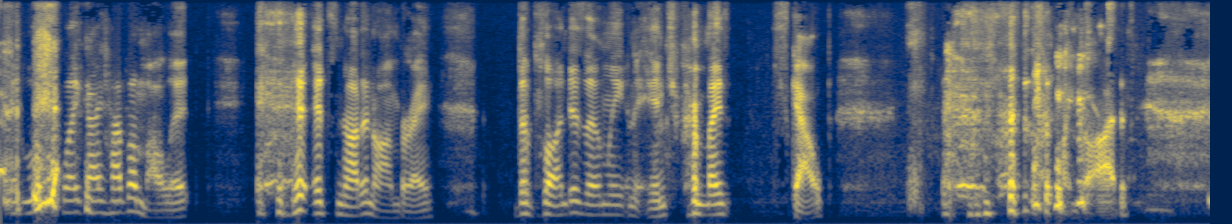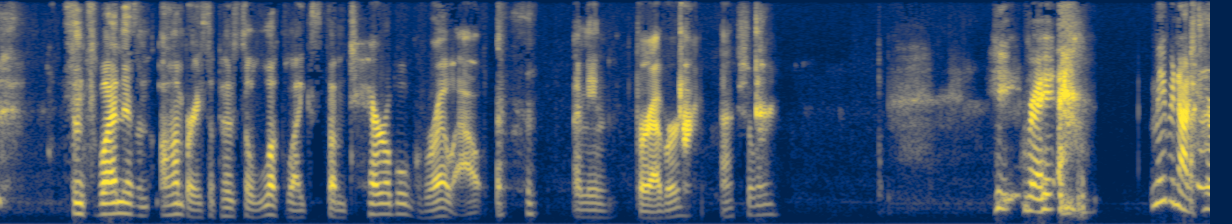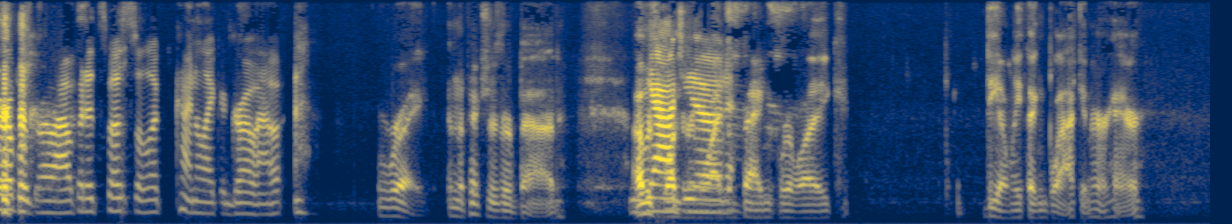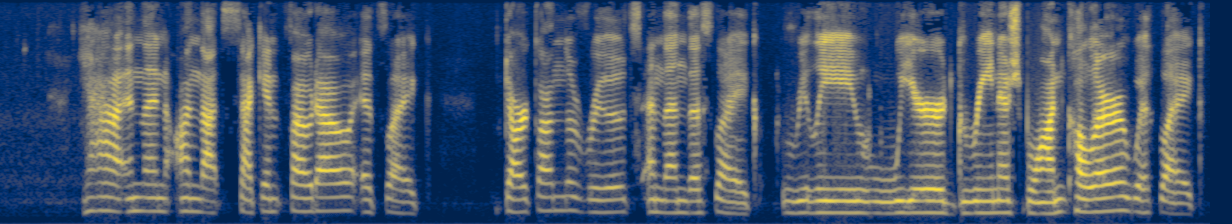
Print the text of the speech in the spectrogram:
it looks like I have a mullet. it's not an ombre. The blonde is only an inch from my scalp. oh my god. Since when is an ombre supposed to look like some terrible grow out? I mean, forever, actually. He, right. Maybe not a terrible grow out, but it's supposed to look kind of like a grow out. Right. And the pictures are bad. I was Yeah, wondering why the bangs were like the only thing black in her hair. Yeah, and then on that second photo, it's like dark on the roots and then this like really weird greenish blonde color with like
